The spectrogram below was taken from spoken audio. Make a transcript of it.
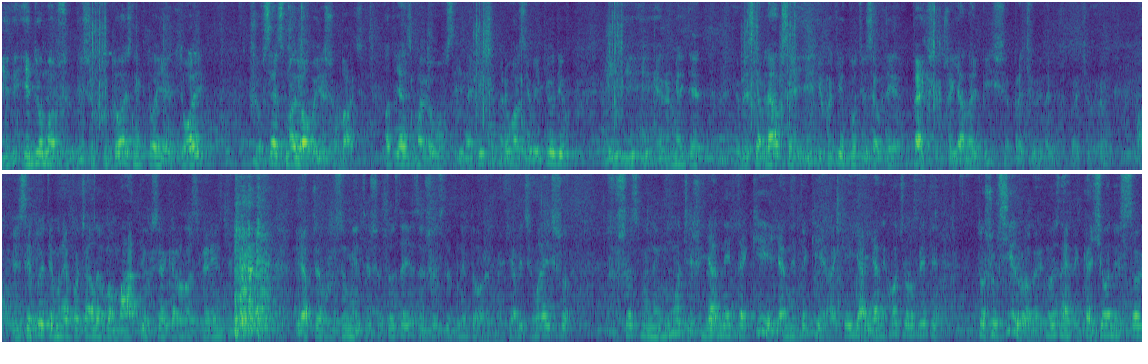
і, і думав собі, що художник то є той, що все змальовує, що бачить. От я і змальовував все. І найбільше привозив етюдів, і, і, і, і розумієте, виставлявся і, і хотів бути завжди першим, що я найбільше працюю, найбільше працюю. В інституті мене почали ламати, вже Карло Звіринський. Я почав розуміти, що то здається, щось тут не то. розумієте. Я відчуваю, що, що щось мене мучить, що я не такий, я не такий, а я. Я не хочу робити то, що всі роблять. Ну, ви знаєте, казьони, со-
